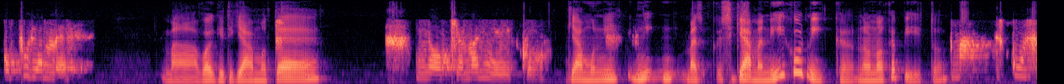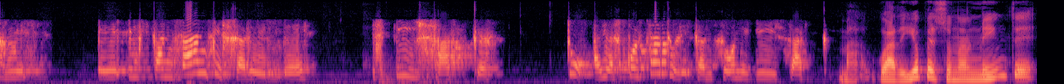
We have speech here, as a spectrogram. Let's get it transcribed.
Oppure a me? Ma vuoi che ti chiamo te? No, chiama Nico. Chiamo Ni- Ni- ma si chiama Nico o Nick? Non ho capito. Ma scusami, eh, il cantante sarebbe Isaac. Tu hai ascoltato le canzoni di Isaac? Ma guarda, io personalmente,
